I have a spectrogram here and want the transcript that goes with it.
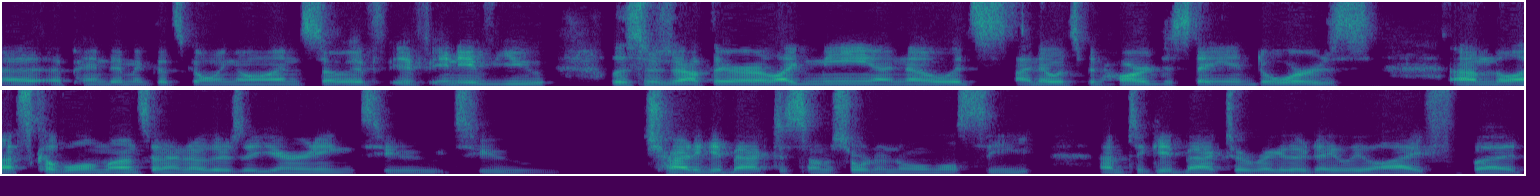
a, a, pandemic that's going on. So if if any of you listeners out there are like me, I know it's I know it's been hard to stay indoors um, the last couple of months, and I know there's a yearning to to try to get back to some sort of normalcy um, to get back to a regular daily life. But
